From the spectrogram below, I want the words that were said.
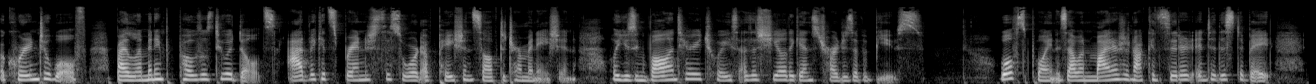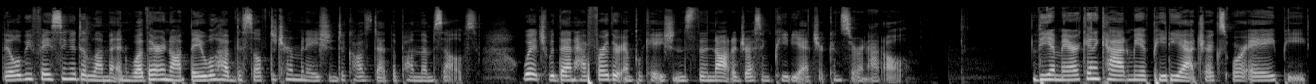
According to Wolf, by limiting proposals to adults, advocates brandish the sword of patient self determination while using voluntary choice as a shield against charges of abuse. Wolf's point is that when minors are not considered into this debate, they will be facing a dilemma in whether or not they will have the self determination to cause death upon themselves, which would then have further implications than not addressing pediatric concern at all. The American Academy of Pediatrics, or AAP,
